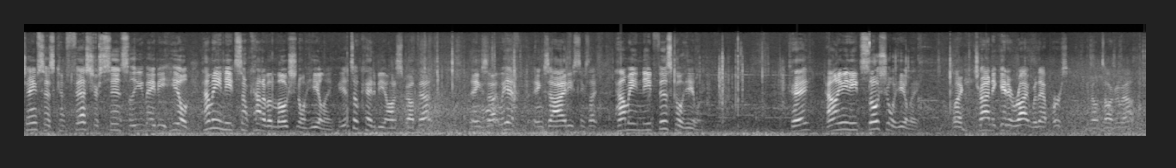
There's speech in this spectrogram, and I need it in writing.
James says, "Confess your sins so that you may be healed." How many need some kind of emotional healing? It's okay to be honest about that. Anxiety. We have anxieties, things like. How many need physical healing? Okay. How many need social healing? Like trying to get it right with that person. You know what I'm talking about?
